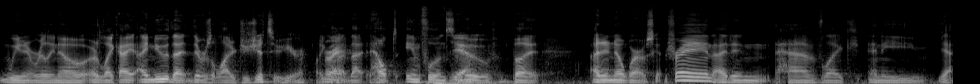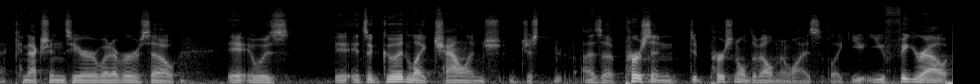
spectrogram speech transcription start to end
we didn't really know, or like I, I knew that there was a lot of jujitsu here, like Right. that, that helped influence the Yeah. move, but I didn't know where I was going to train. I didn't have like any yeah connections here or whatever. So it, it was it, it's a good like challenge just as a person, personal development wise. Of like you you figure out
